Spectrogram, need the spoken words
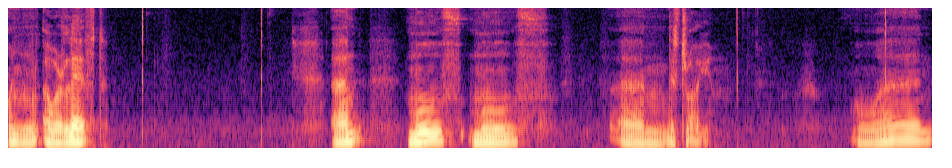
on our left and move, move, and destroy. One,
